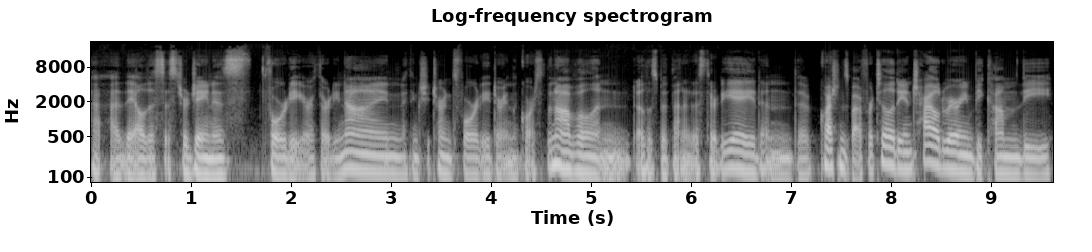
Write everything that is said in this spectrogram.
uh, the eldest sister, Jane is forty or thirty nine. I think she turns forty during the course of the novel, and Elizabeth Bennet is thirty eight. And the questions about fertility and child rearing become the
